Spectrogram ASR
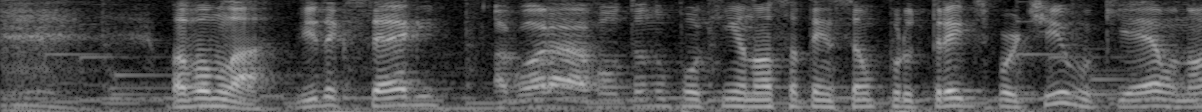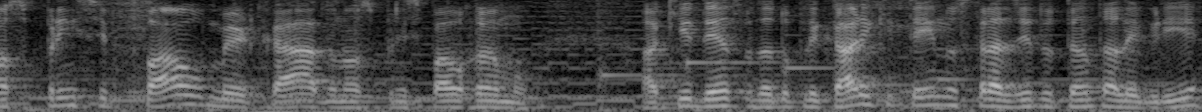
Mas vamos lá, vida que segue. Agora, voltando um pouquinho a nossa atenção para o trade esportivo, que é o nosso principal mercado, nosso principal ramo aqui dentro da Duplicar e que tem nos trazido tanta alegria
